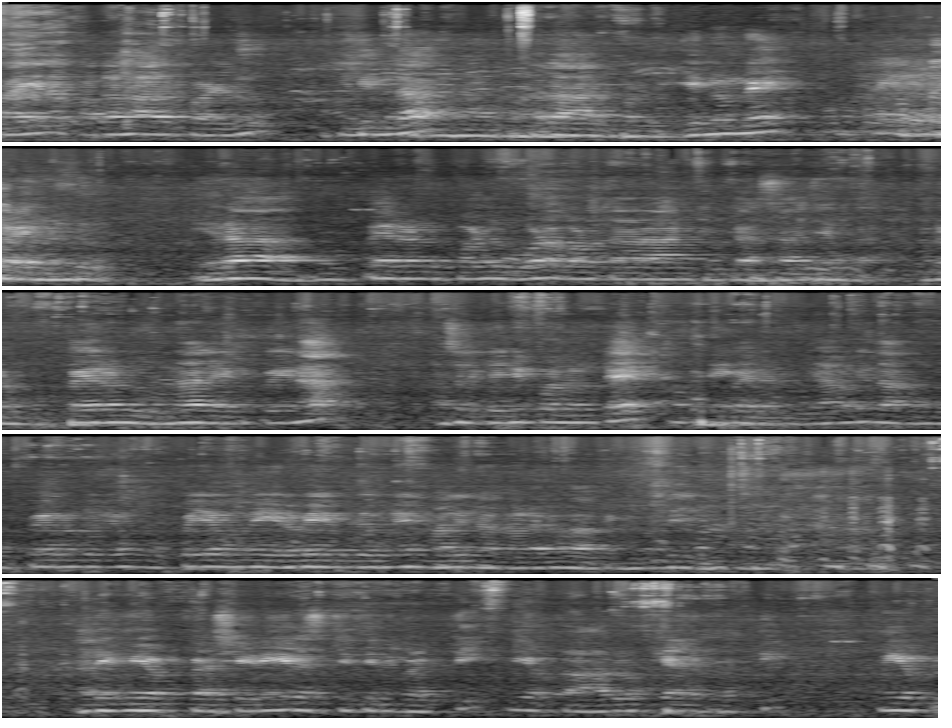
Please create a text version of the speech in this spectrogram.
పైన పదహారు పళ్ళు కింద పదహారు పళ్ళు. ఎన్ని ఉన్నాయి ముప్పై రెండు. ఇరా ముప్పై రెండు పళ్ళు ఓడగొడతారా అంటుంటారు సహజంగా. అక్కడ ముప్పై రెండు ఉన్నా లేకపోయినా అసలు ఎన్ని పళ్ళు ఉంటే ముప్పై రెండు. ఏమంటే నాకు ముప్పై రెండు లేవు ముప్పై ఉన్నాయి ఇరవై ఎనిమిది ఉన్నాయి మళ్ళీ నాకు అడగవాలి అది మీ యొక్క శరీర స్థితిని బట్టి మీ యొక్క ఆరోగ్యాన్ని బట్టి మీ యొక్క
